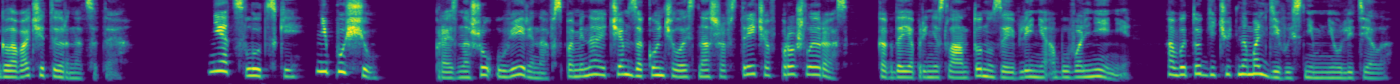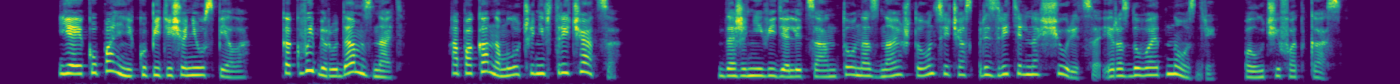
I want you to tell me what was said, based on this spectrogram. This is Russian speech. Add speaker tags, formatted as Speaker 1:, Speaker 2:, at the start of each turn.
Speaker 1: Глава 14. «Нет, Слуцкий, не пущу», — произношу уверенно, вспоминая, чем закончилась наша встреча в прошлый раз, когда я принесла Антону заявление об увольнении, а в итоге чуть на Мальдивы с ним не улетела. «Я и купальник купить еще не успела. Как выберу, дам знать. А пока нам лучше не встречаться». Даже не видя лица Антона, знаю, что он сейчас презрительно щурится и раздувает ноздри, получив отказ.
